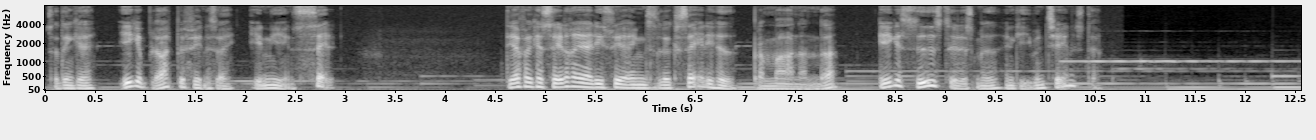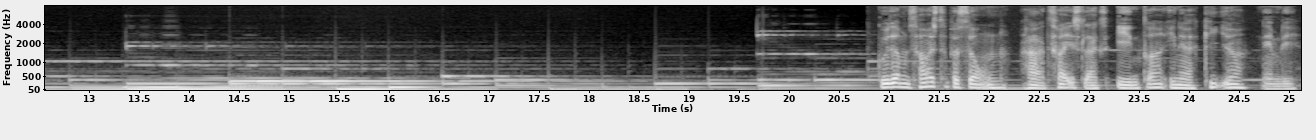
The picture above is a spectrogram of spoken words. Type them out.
så den kan ikke blot befinde sig inde i en selv. Derfor kan selvrealiseringens lyksalighed, Brahmananda, ikke sidestilles med en given tjeneste. Guddommens højeste person har tre slags indre energier, nemlig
